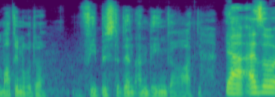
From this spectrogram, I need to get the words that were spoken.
Martin Rütter, wie bist du denn an den geraten? Ja, also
